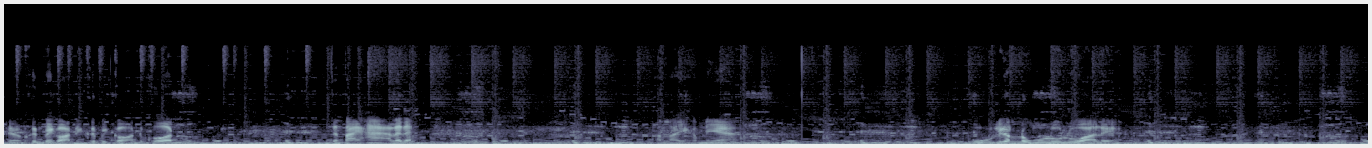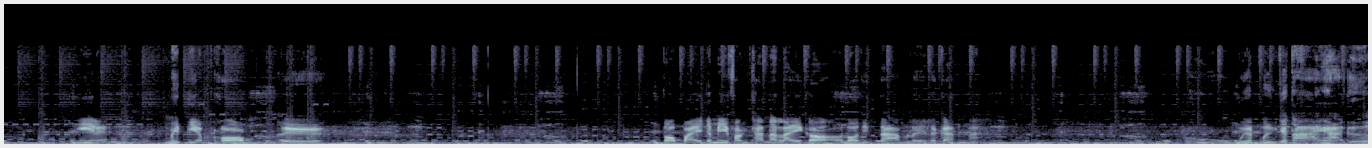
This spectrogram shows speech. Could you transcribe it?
เดี๋ยวขึ้นไปก่อนเดี๋ยวขึ้นไปก่อนทุกคน จะตายห่าแล้วเนี่ย อะไรครับเนี่ยโอ้เลือดลงรัวๆเลย นี่แหละ ไม่เตรียมพร้อม เออ ต่อไปจะมีฟังก์ชันอะไรก็รอติดตามเลยแล้วกันนะ เหมือนมึงจะตายอะ เออ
